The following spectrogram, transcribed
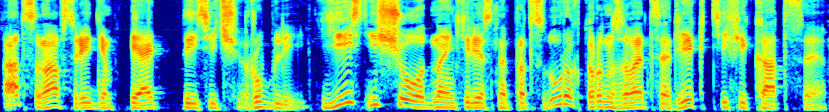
а цена в среднем 5000 рублей. Есть еще одна интересная процедура, которая называется ректификация.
